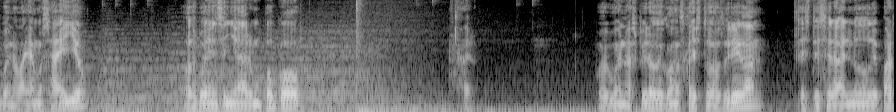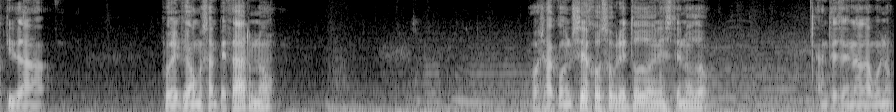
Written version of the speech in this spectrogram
bueno, vayamos a ello. Os voy a enseñar un poco pues bueno, espero que conozcáis todos Drigan. Este será el nodo de partida por el que vamos a empezar, ¿no? Os aconsejo sobre todo en este nodo, antes de nada, bueno,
